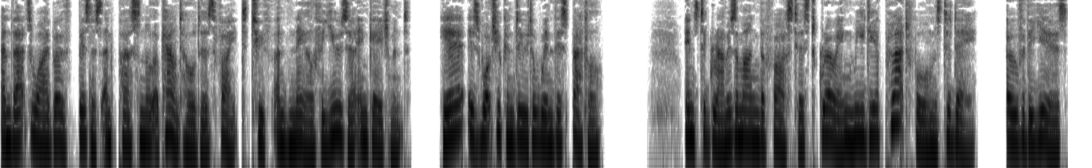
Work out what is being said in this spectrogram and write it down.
And that's why both business and personal account holders fight tooth and nail for user engagement. Here is what you can do to win this battle. Instagram is among the fastest growing media platforms today. Over the years,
